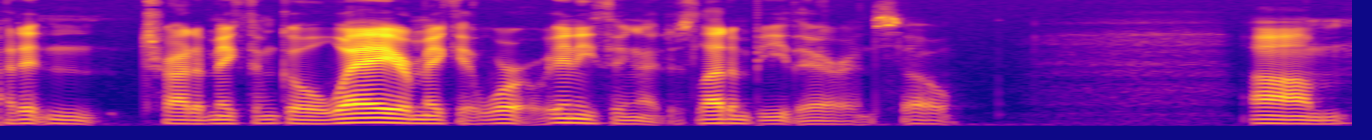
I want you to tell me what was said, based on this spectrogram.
I didn't try to make them go away or make it work or anything. I just let them be there, and so um,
